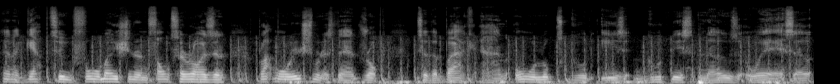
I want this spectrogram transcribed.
Then a gap to Formation and False Horizon. Blackmore Instrument has now dropped to the back, and all looks good is goodness knows where. So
